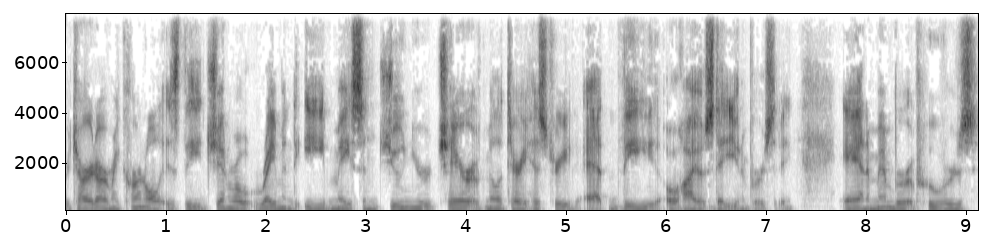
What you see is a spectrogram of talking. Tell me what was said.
Retired Army Colonel is the General Raymond E. Mason Jr. Chair of Military History at The Ohio State University and a member of Hoover's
